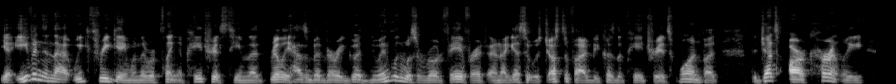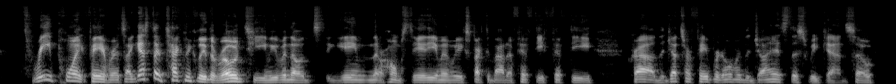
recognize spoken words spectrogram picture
Yeah, even in that week three game when they were playing a Patriots team that really hasn't been very good, New England was a road favorite. And I guess it was justified because the Patriots won. But the Jets are currently three point favorites. I guess they're technically the road team, even though it's the game in their home stadium and we expect about a 50 50 crowd. The Jets are favored over the Giants this weekend. So if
